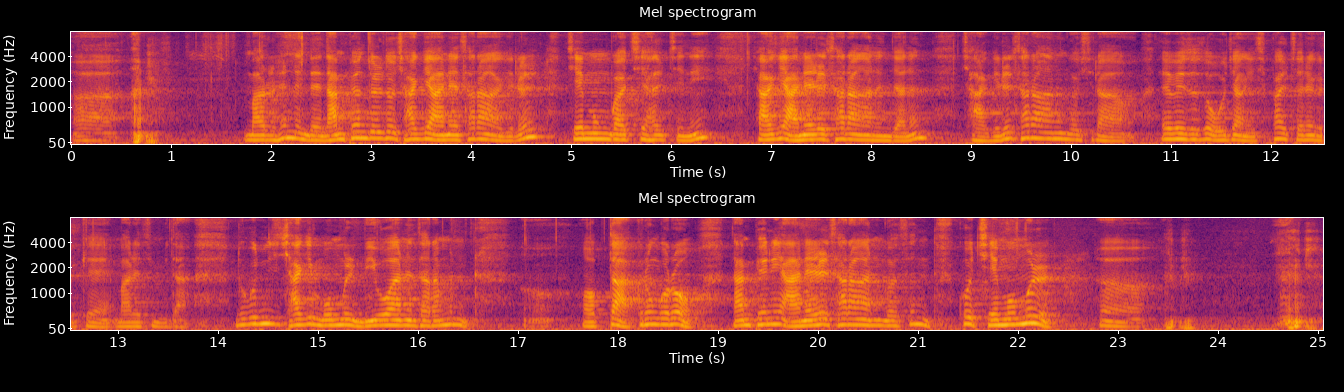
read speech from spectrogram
어, 말을 했는데 남편들도 자기 아내 사랑하기를 제 몸같이 할지니 자기 아내를 사랑하는 자는 자기를 사랑하는 것이라 에베소서 5장 28절에 그렇게 말했습니다. 누구든지 자기 몸을 미워하는 사람은 어, 없다. 그런 거로 남편이 아내를 사랑하는 것은 그 제 몸을 어,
